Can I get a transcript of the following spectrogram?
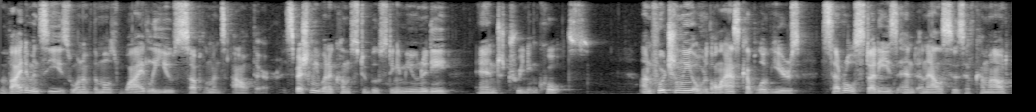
Vitamin C is one of the most widely used supplements out there, especially when it comes to boosting immunity and treating colds. Unfortunately, over the last couple of years, several studies and analyses have come out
